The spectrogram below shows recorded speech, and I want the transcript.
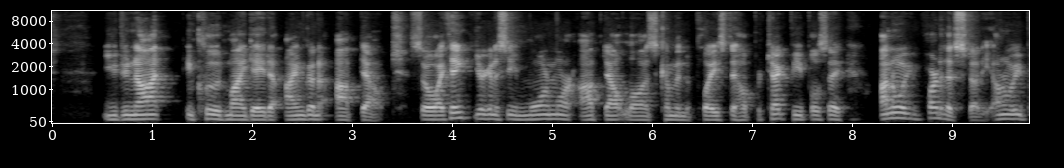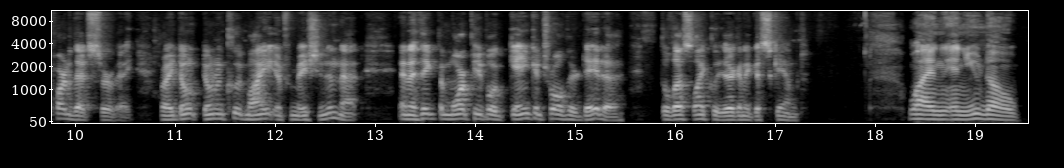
you do not include my data, I'm going to opt out. So I think you're going to see more and more opt out laws come into place to help protect people. Say, I don't want to be part of that study. I don't want to be part of that survey, right? Don't don't include my information in that. And I think the more people gain control of their data, the less likely they're going to get scammed. Well, and, and you know,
